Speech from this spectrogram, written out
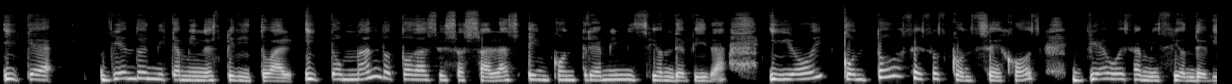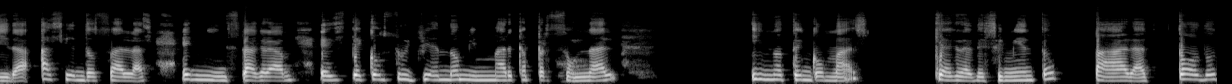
Y que yendo en mi camino espiritual y tomando todas esas salas, encontré mi misión de vida y hoy con todos esos consejos llevo esa misión de vida haciendo salas en Instagram, este, construyendo mi marca personal y no tengo más que agradecimiento para todos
